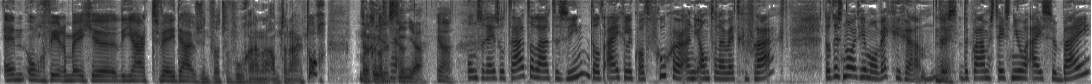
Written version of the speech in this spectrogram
en ongeveer een beetje de jaar 2000, wat we vroegen aan een ambtenaar, toch? Dat kun je het zien, ja. ja. Onze resultaten laten zien dat eigenlijk wat vroeger aan die ambtenaar werd gevraagd, dat is nooit helemaal weggegaan. Nee. Dus er kwamen steeds nieuwe eisen bij,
